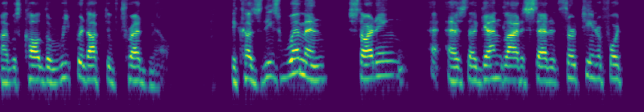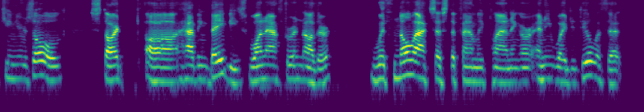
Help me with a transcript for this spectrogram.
I was called the reproductive treadmill, because these women, starting as again Gladys said, at 13 or 14 years old, start uh, having babies one after another with no access to family planning or any way to deal with it.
